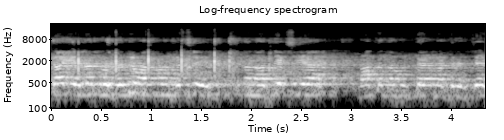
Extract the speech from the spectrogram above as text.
ಅದಕ್ಕಾಗಿ ಎಲ್ಲರಿಗೂ ಧನ್ಯವಾದಗಳನ್ನು ತಿಳಿಸಿ ನನ್ನ ಅಧ್ಯಕ್ಷೀಯ ಮಾತನ್ನು ಮುಕ್ತಾಯ ಮಾಡ್ತೀನಿ ಜೈ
